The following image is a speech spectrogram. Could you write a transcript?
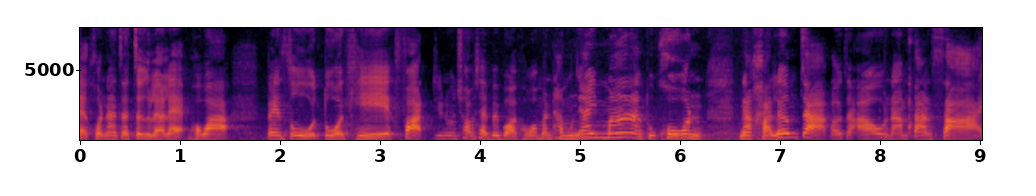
ลาย ๆ คนน่าจะเจอแล้วแหละ เพราะว่าเป็นสูตรตัวเค้กฝัดที่นุ่นชอบใช้บ่อยๆ เพราะว่ามันทำง่ายมากทุกคนนะคะ เริ่มจากเราจะเอาน้ำตาลทราย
